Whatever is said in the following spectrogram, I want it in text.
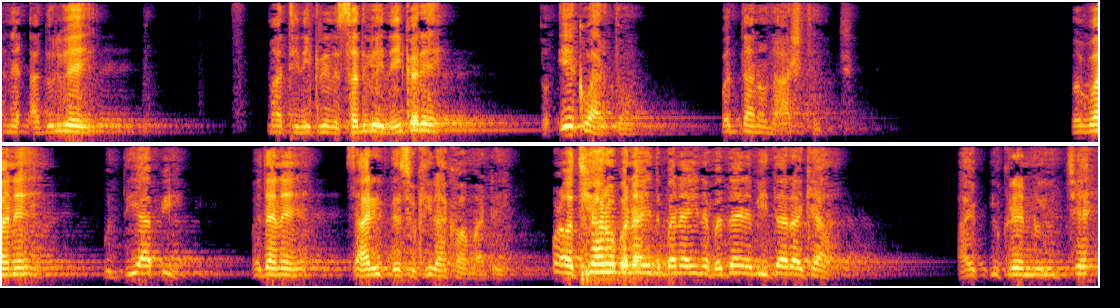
અને આ દુર્વ્યયમાંથી નીકળીને સદવ્યય નહીં કરે, તો એક વાર તો બધાનો નાશ થઈ ભગવાને બુદ્ધિ આપી, બધાને સારી રીતે સુખી રાખવા માટે. પણ હથિયારો બનાવી બનાવીને બધાને બીતા રાખ્યા. આ યુક્રેનનું યુદ્ધ છે.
